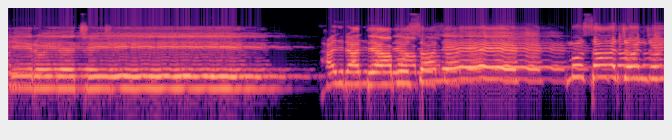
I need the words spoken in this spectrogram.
কে রয়েছে? হজরতে আবু সালে মুসা জঙ্গি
